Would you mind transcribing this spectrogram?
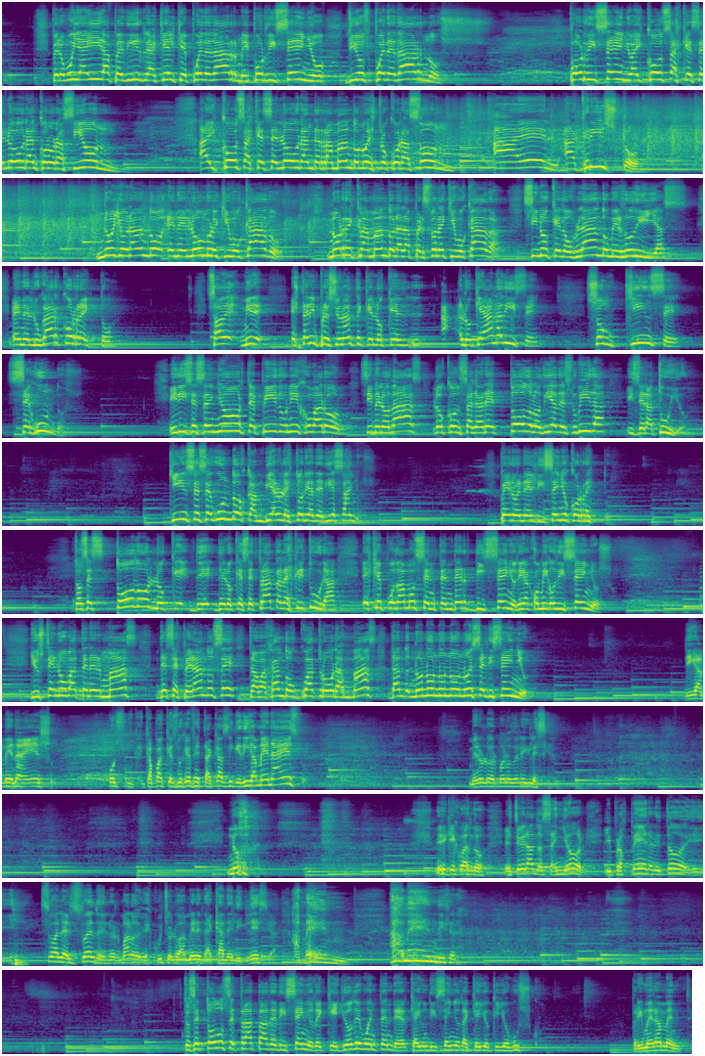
Pero voy a ir a pedirle a aquel que puede darme y por diseño Dios puede darnos. Por diseño hay cosas que se logran con oración. Hay cosas que se logran derramando nuestro corazón a Él, a Cristo no llorando en el hombro equivocado, no reclamándole a la persona equivocada, sino que doblando mis rodillas en el lugar correcto. ¿Sabe? Mire, es tan impresionante que lo que, lo que Ana dice son 15 segundos. Y dice, Señor, te pido un hijo varón. Si me lo das, lo consagraré todos los días de su vida y será tuyo. 15 segundos cambiaron la historia de 10 años. Pero en el diseño correcto. Entonces, todo lo que de, de, lo que se trata la escritura es que podamos entender diseño. Diga conmigo diseños. Y usted no va a tener más desesperándose, trabajando cuatro horas más, dando. No, no, no, no, no es el diseño. Dígame a eso. Por capaz que su jefe está acá, así que dígame a eso. Menos los hermanos de la iglesia. No. Mire que cuando estoy orando, Señor, y prospero y todo, y, suele el sueldo, y los hermanos escucho los amenes de acá de la iglesia. Amén. Amén, dice Entonces todo se trata de diseño, de que yo debo entender que hay un diseño de aquello que yo busco. Primeramente,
